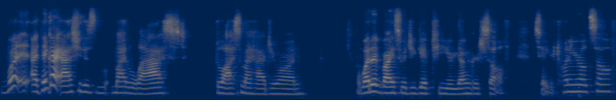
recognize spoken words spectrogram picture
what I think I asked you this my last the last time I had you on. What advice would you give to your younger self? Say your 20 year old self,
